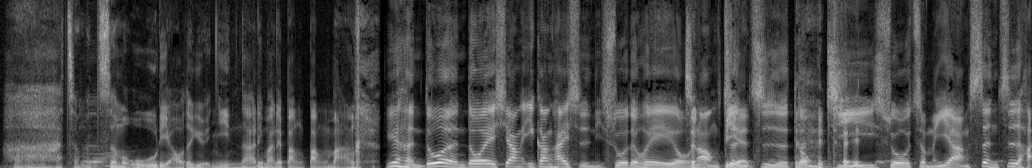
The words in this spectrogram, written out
啊！怎么这么无聊的原因呢、啊？立马来帮帮忙，因为很多人都会像一刚开始你说的，会有那种 政治的动机，说怎么样，甚至还。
